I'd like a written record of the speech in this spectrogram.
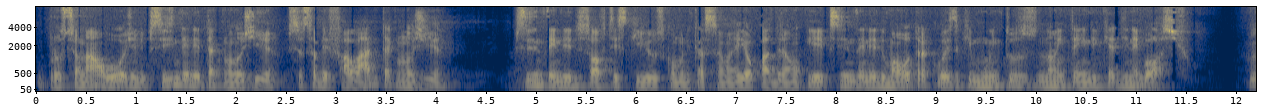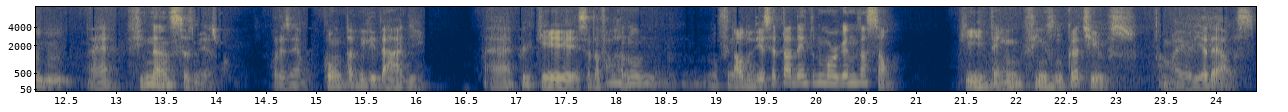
o profissional hoje, ele precisa entender de tecnologia, precisa saber falar de tecnologia, precisa entender de soft skills, comunicação aí é o padrão, e ele precisa entender de uma outra coisa que muitos não entendem, que é de negócio. Uhum. Né? Finanças mesmo, por exemplo. Contabilidade. Né? Porque você está falando, no final do dia, você está dentro de uma organização que tem fins lucrativos, a maioria delas.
